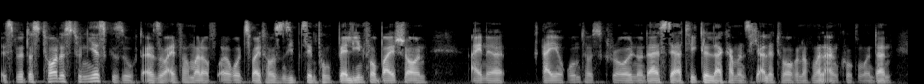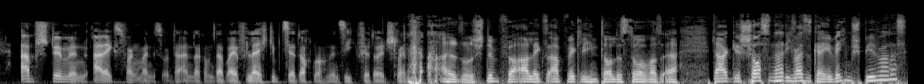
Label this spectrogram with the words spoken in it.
es wird das Tor des Turniers gesucht. Also einfach mal auf euro2017.berlin vorbeischauen. Eine Reihe runterscrollen und da ist der Artikel, da kann man sich alle Tore nochmal angucken und dann abstimmen. Alex Fangmann ist unter anderem dabei. Vielleicht gibt's ja doch noch einen Sieg für Deutschland. Also stimmt für Alex ab, wirklich ein tolles Tor, was er da geschossen hat. Ich weiß es gar nicht, in welchem Spiel war das?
